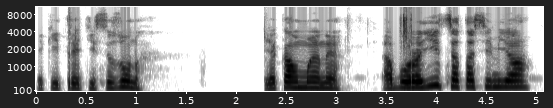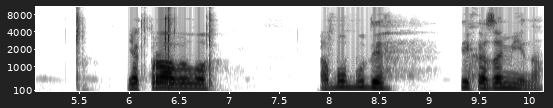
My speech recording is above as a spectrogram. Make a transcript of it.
який третій сезон, яка в мене або роїться та сім'я, як правило, або буде тиха заміна.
